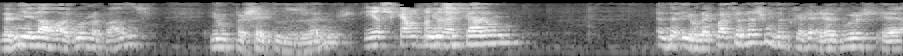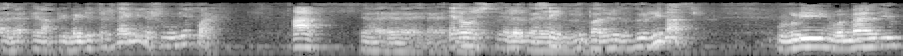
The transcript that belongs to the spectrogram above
Da minha idade, alguns rapazes, eu passei todos os anos, E eles ficavam para e eles trás. ficaram. Eu na quarta e na segunda, porque era, era duas, era, era a primeira e a terceira e a segunda e a quarta. Ah, Era, era, era, Eram os- era, várias duas idades. O Belino, o Amândio,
